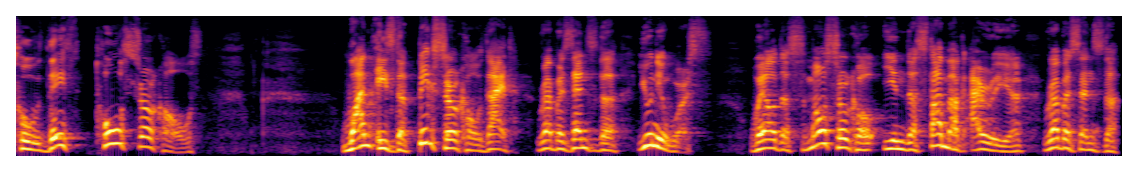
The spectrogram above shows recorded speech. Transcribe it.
to these two circles. One is the big circle that represents the universe, while the small circle in the stomach area represents the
